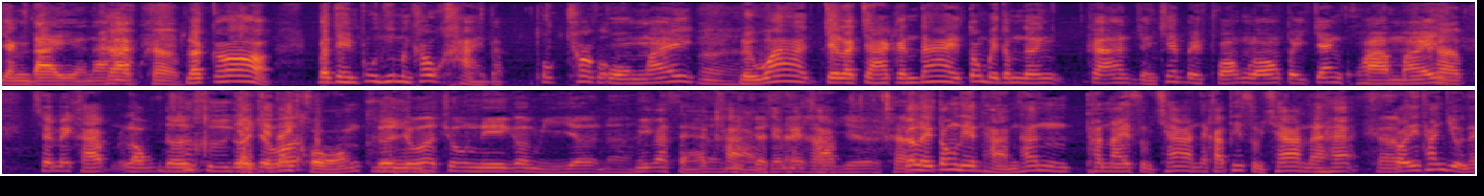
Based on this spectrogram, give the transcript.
อย่างใดอะนะครัฮะ บครับ แล้วก็ประเด็นพวกนี้มันเข้าข่ายแบบ พวกช่อโกงไหมเออหรือว่าเจรจากันได้ต้องไปดำเนินการอย่างเช่นไปฟ้องร้องไปแจ้งความไหมครับใช่ไหมครับ เราโดยก็คืออยากจะได้ของโดคืยนเฉพาะช่วงนี้ก็มีเยอะนะมีกระแสข่าวกะแสใช่ไหมครับข่าวเยอะครับ ก็เลยต้องเรียนถามท่านทนายสุชาตินะครับพี่สุชาตินะฮะครับ ตอนนี้ท่านอยู่ใน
